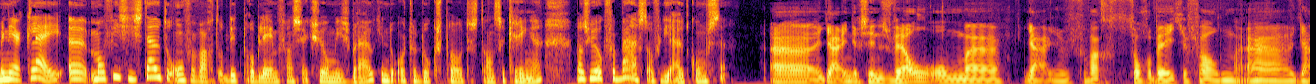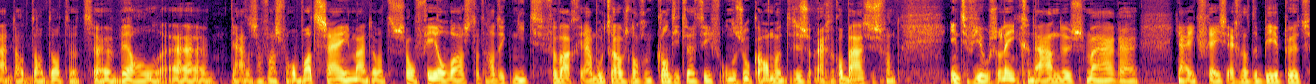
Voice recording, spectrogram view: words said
Meneer Klei, uh, Movisie stuitte onverwacht op dit probleem van seksueel misbruik in de orthodox-protestantse kringen. Was u ook verbaasd over die uitkomsten? Uh, ja, enigszins wel, om, uh, ja, je verwacht toch een beetje van uh, ja, dat, dat, dat het uh, wel... Uh, ja, er zal vast wel wat zijn, maar dat het zoveel was, dat had ik niet verwacht. Ja, er moet trouwens nog een kwantitatief onderzoek komen. Dat is eigenlijk op basis van interviews alleen gedaan. Dus, maar ja, ik vrees echt dat de beerput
